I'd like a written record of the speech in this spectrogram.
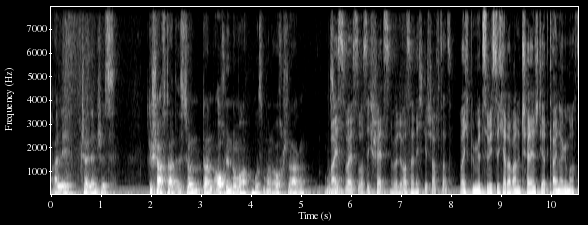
alle Challenges geschafft hat. Ist schon dann auch eine Nummer, muss man auch sagen. weißt, weißt du, was ich schätzen würde, was er nicht geschafft hat? Weil ich bin mir ziemlich sicher, da war eine Challenge, die hat keiner gemacht.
